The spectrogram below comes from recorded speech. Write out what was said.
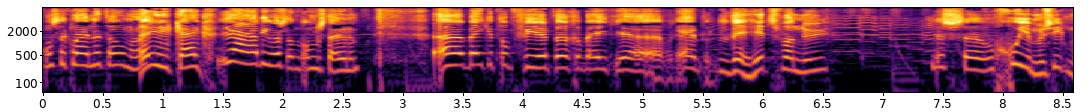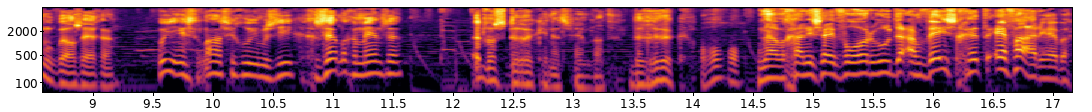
Onze kleine Thomas. Hey, kijk. Ja, die was aan het ondersteunen. Eh, een beetje top 40, een beetje eh, de- hits van nu. Dus eh goede muziek moet ik wel zeggen. Goede installatie, goede muziek, gezellige mensen. Het was druk in het zwembad. Druk. Oh. Nou, we gaan eens even horen hoe de aanwezigen het ervaren hebben.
